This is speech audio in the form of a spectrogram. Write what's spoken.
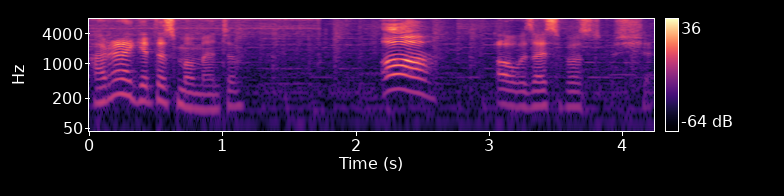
How did I get this momentum? Oh, Oh, was I supposed to? Shit.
